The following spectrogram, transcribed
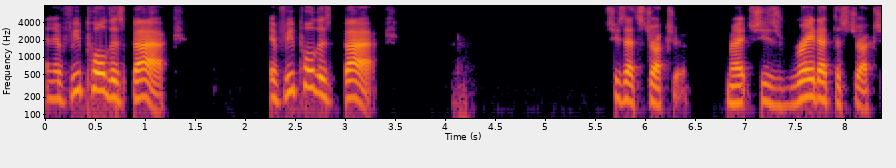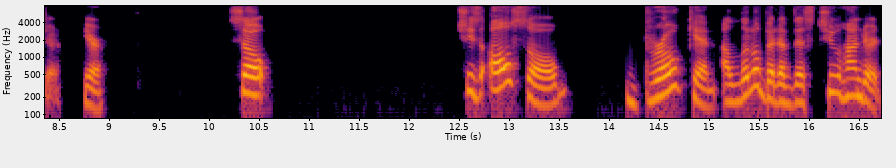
And if we pull this back, if we pull this back, she's at structure, right? She's right at the structure here. So she's also broken a little bit of this 200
